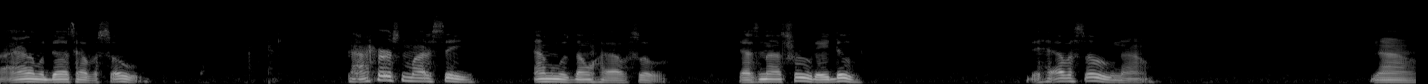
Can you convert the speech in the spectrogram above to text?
An animal does have a soul. Now I heard somebody say animals don't have soul. That's not true. They do. They have a soul now. Now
